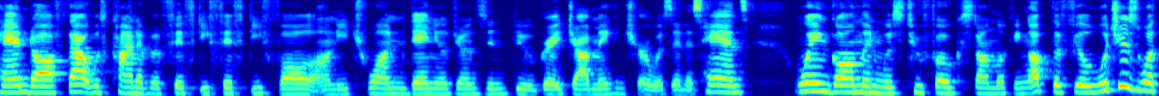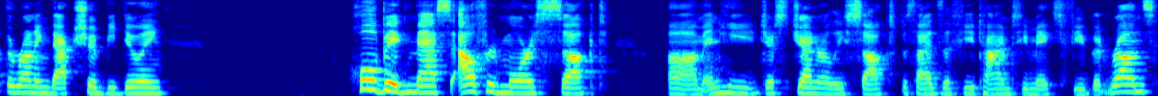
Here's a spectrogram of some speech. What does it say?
handoff. That was kind of a 50-50 fall on each one. Daniel Jones didn't do a great job making sure it was in his hands. Wayne Gallman was too focused on looking up the field, which is what the running back should be doing. Whole big mess. Alfred Morris sucked. Um, and he just generally sucks besides the few times he makes a few good runs.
